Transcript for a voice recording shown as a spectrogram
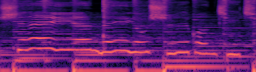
谁也没有时光机器，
